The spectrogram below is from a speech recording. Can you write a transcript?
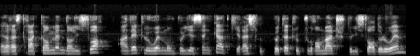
elle restera quand même dans l'histoire avec le OM Montpellier 5-4, qui reste peut-être le plus grand match de l'histoire de l'OM.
